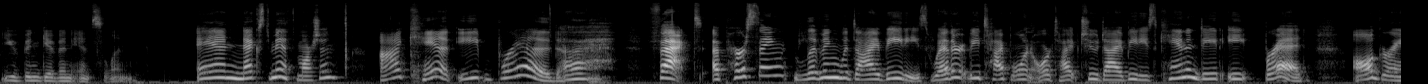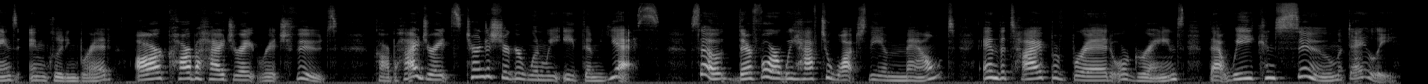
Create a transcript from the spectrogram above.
you've been given insulin. And next myth, Marcia. I can't eat bread. Fact a person living with diabetes, whether it be type 1 or type 2 diabetes, can indeed eat bread. All grains, including bread, are carbohydrate rich foods. Carbohydrates turn to sugar when we eat them, yes. So, therefore, we have to watch the amount and the type of bread or grains that we consume daily.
